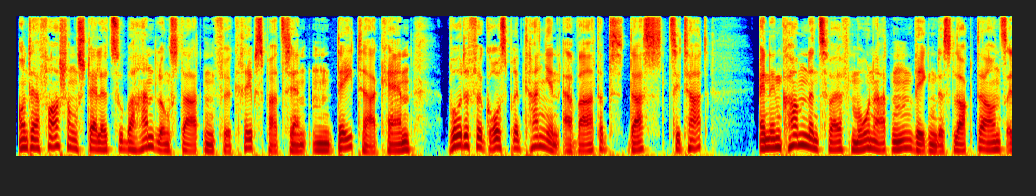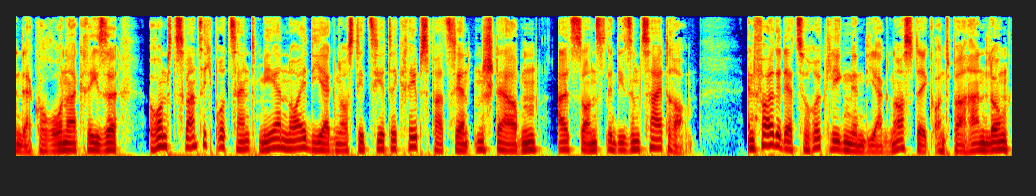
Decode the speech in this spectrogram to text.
und der Forschungsstelle zu Behandlungsdaten für Krebspatienten DataCan wurde für Großbritannien erwartet, dass Zitat, „ in den kommenden zwölf Monaten wegen des Lockdowns in der Corona-Krise rund 20 Prozent mehr neu diagnostizierte Krebspatienten sterben als sonst in diesem Zeitraum. Infolge der zurückliegenden Diagnostik und Behandlung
